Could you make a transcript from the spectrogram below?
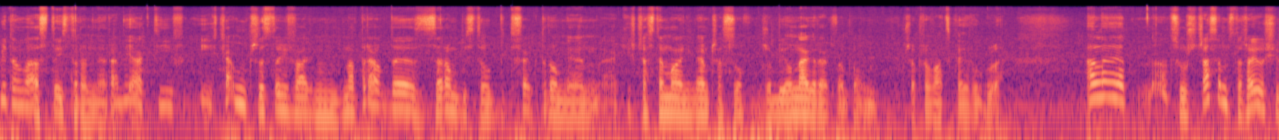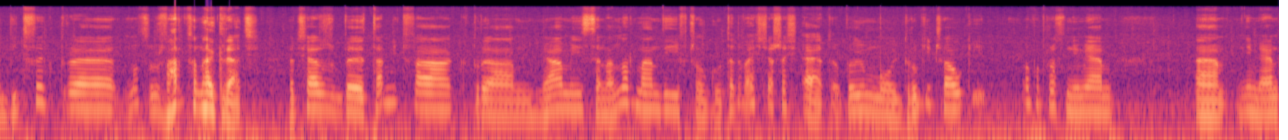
Witam Was z tej strony Radioactive i chciałbym przedstawić Wam naprawdę zarąbistą bitwę, którą miałem jakiś czas temu, ale nie miałem czasu, żeby ją nagrać, no bo przeprowadzka i w ogóle. Ale, no cóż, czasem zdarzają się bitwy, które, no cóż, warto nagrać. Chociażby ta bitwa, która miała miejsce na Normandii w czołgu T-26E, to był mój drugi czołg i no po prostu nie miałem, e, nie miałem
